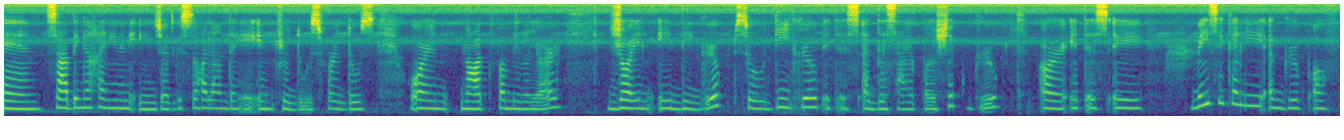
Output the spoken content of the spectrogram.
And sabi nga kanina ni Angel, gusto ko lang din i-introduce for those who are not familiar join a D group. So D group it is a discipleship group or it is a basically a group of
